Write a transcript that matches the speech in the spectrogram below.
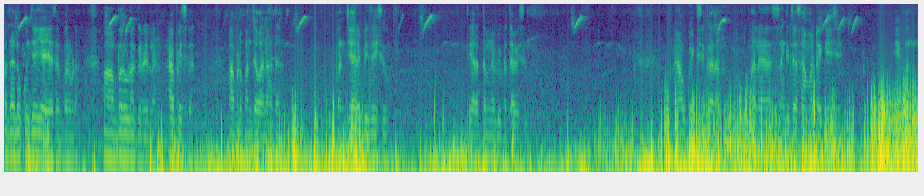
બધા લોકો જઈ આવ્યા છે બરોડા. બરોડા કરીને છે. આપણે પણ જવાના હતા પણ જ્યારે બી જઈશું ત્યારે તમને બી બતાવીશું અને આવું કંઈક છે કારણ અને સંગીતા શા માટે ગઈ છે એ પણ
